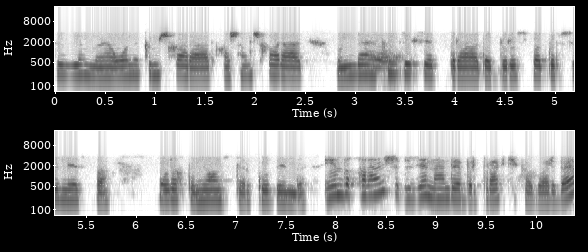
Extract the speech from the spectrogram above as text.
тізімі оны кім шығарады қашан шығарады оның бәрін кім тексеріп тұрады дұрыс па дұрыс емес па? Ол жақта нюанстар көп енді. Енді қараңызшы бізде мынандай бір практика бар да.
